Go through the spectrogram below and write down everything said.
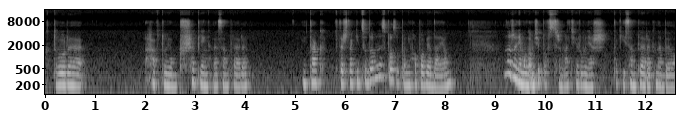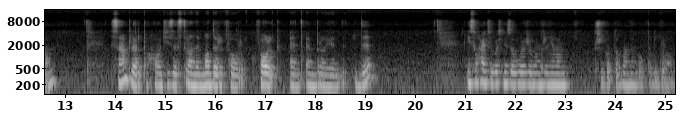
które haftują przepiękne samplery i tak w też taki cudowny sposób o nich opowiadają, no że nie mogłam się powstrzymać. Również taki samplerek nabyłam. Sampler pochodzi ze strony Modern Folk and Embroidery. I słuchajcie, właśnie zauważyłam, że nie mam przygotowanego podglądu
